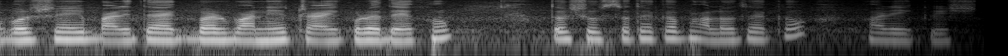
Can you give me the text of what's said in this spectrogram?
অবশ্যই বাড়িতে একবার বানিয়ে ট্রাই করে দেখো। তো সুস্থ থেকো, ভালো থেকো। হরে কৃষ্ণ।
